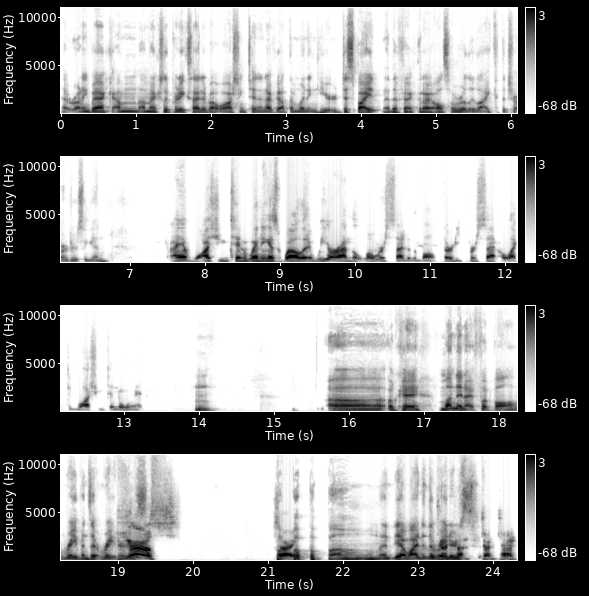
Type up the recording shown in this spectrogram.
at running back. I'm I'm actually pretty excited about Washington, and I've got them winning here, despite the fact that I also really like the Chargers again. I have Washington winning as well and we are on the lower side of the ball 30% elected Washington to win Hmm. Uh, okay. Monday Night Football. Ravens at Raiders. yes Sorry. Ba-ba-ba-bum. And yeah, why did the Raiders? Dun, dun, dun.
